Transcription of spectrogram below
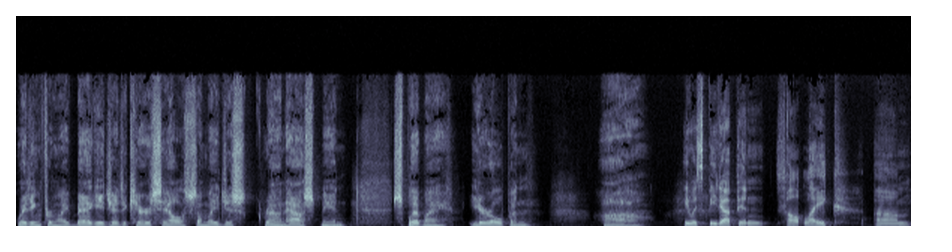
waiting for my baggage at the carousel. Somebody just roundhoused me and split my ear open. Uh, he was beat up in Salt Lake. Um,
